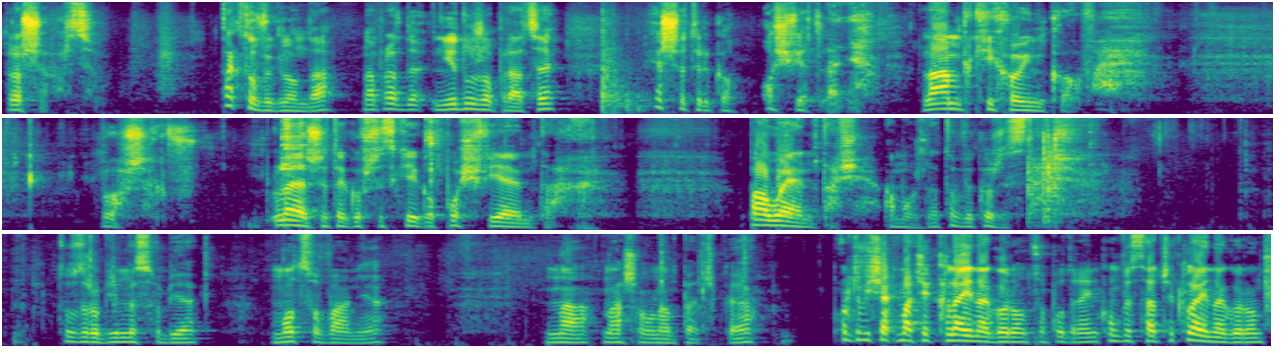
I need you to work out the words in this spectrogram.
Proszę bardzo. Tak to wygląda. Naprawdę niedużo pracy. Jeszcze tylko oświetlenie. Lampki choinkowe. Boże, leży tego wszystkiego po świętach. Pałęta się, a można to wykorzystać. Tu zrobimy sobie mocowanie na naszą lampeczkę. Oczywiście jak macie klej na gorąco pod ręką, wystarczy klej na gorąco.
